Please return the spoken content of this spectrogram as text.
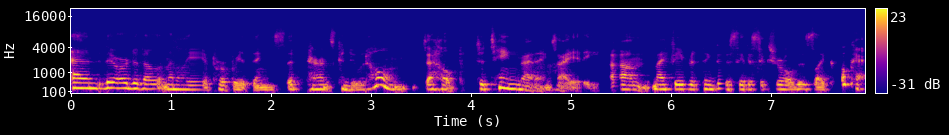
and there are developmentally appropriate things that parents can do at home to help to tame that anxiety. Um, my favorite thing to say to six year old is like okay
